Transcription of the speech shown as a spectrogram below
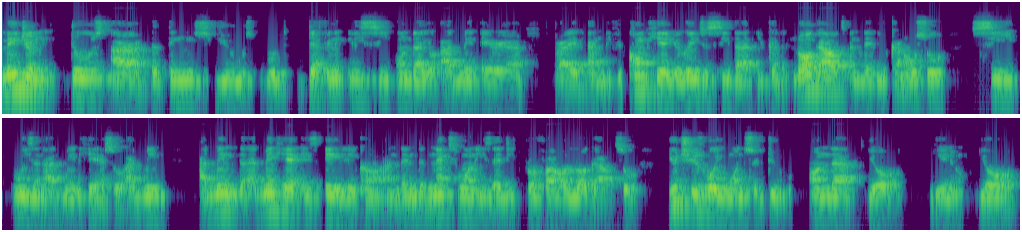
majorly those are the things you would definitely see under your admin area right? And if you come here you're going to see that you can log out and then you can also see who is an admin here. So admin admin the admin here is a Lincoln and then the next one is edit profile or log out. so you choose what you want to do under your you know your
